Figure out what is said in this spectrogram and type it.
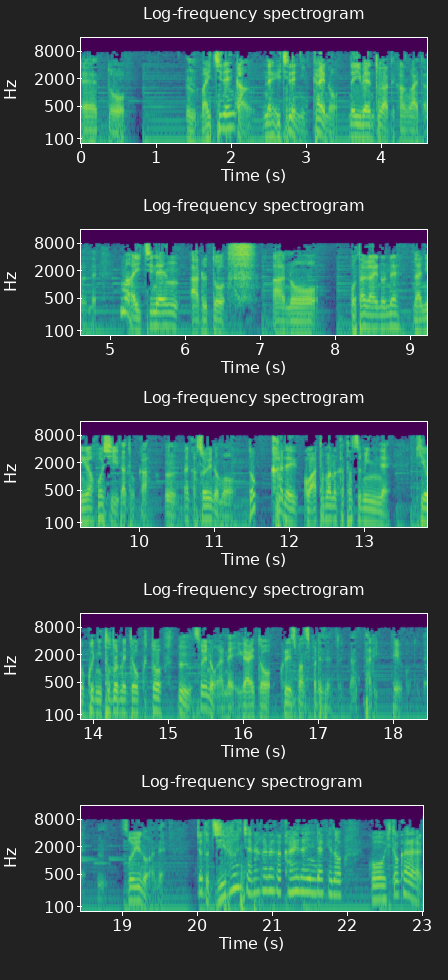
えー、っと、うん、まあ、1年間、ね、1年に1回の、ね、イベントだって考えたらね、まあ、1年あると、あの、お互いのね、何が欲しいだとか、うん、なんかそういうのも、どっかでこう頭の片隅にね、記憶に留めておくと、うん、そういうのがね、意外とクリスマスプレゼントになったりっていうことで、うん、そういうのはね、ちょっと自分じゃなかなか買えないんだけど、こう人から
